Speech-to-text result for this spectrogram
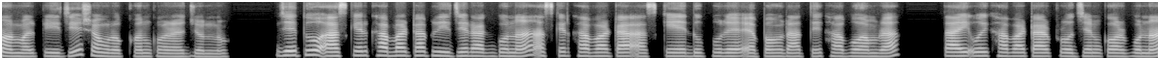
নর্মাল ফ্রিজে সংরক্ষণ করার জন্য। যেহেতু আজকের খাবারটা ফ্রিজে রাখব না, আজকের খাবারটা আজকে দুপুরে এবং রাতে খাব আমরা, তাই ওই খাবারটা আর ফ্রোজেন করব না।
